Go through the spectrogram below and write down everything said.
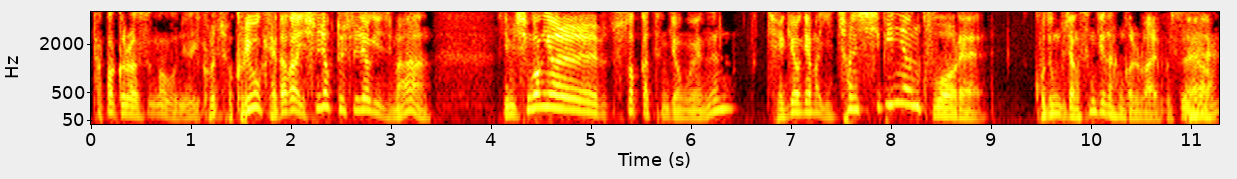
박박 끌어 쓴 거군요. 이게. 그렇죠. 그리고 게다가 이 실력도 실력이지만 지금 신광열 수석 같은 경우에는 제 기억에 아마 2012년 9월에 고등부장 승진한 걸로 알고 있어요. 네.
